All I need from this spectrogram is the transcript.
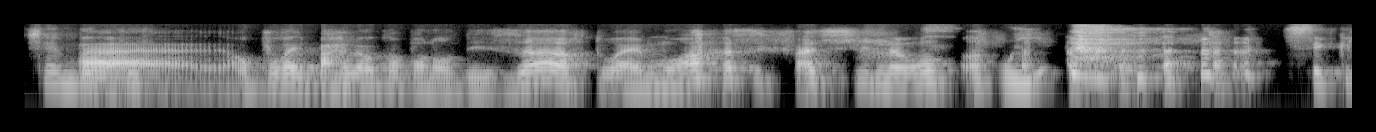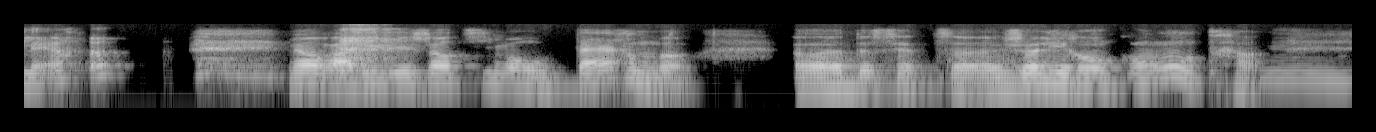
J'aime beaucoup. Euh, on pourrait parler encore pendant des heures, toi et moi, c'est fascinant. Oui, c'est clair. Mais on va arriver gentiment au terme euh, de cette euh, jolie rencontre. Mm.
